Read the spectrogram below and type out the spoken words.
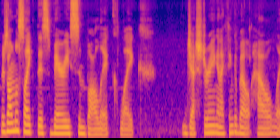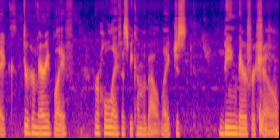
there's almost like this very symbolic, like gesturing. And I think about how, like, through her married life, her whole life has become about like just being there for show,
